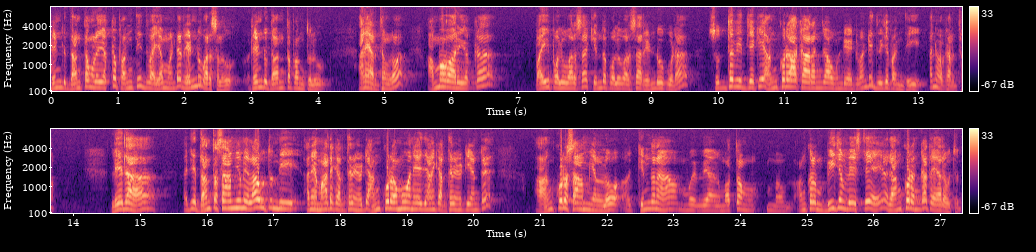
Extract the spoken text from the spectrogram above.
రెండు దంతముల యొక్క పంక్తి ద్వయం అంటే రెండు వరుసలు రెండు దంత పంక్తులు అనే అర్థంలో అమ్మవారి యొక్క పై పలు వరుస కింద పలు వరుస రెండూ కూడా శుద్ధ విద్యకి అంకురాకారంగా ఉండేటువంటి ద్విజ పంక్తి అని ఒక అర్థం. లేదా అది దంత సామ్యం ఎలా అవుతుంది అనే మాటకి అర్థం ఏమిటి? అంకురము అనే దానికి అర్థం ఏమిటి అంటే ఆ అంకుర సామ్యంలో కిందన మొత్తం అంకురం బీజం వేస్తే అది అంకురంగా తయారవుతుంది.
